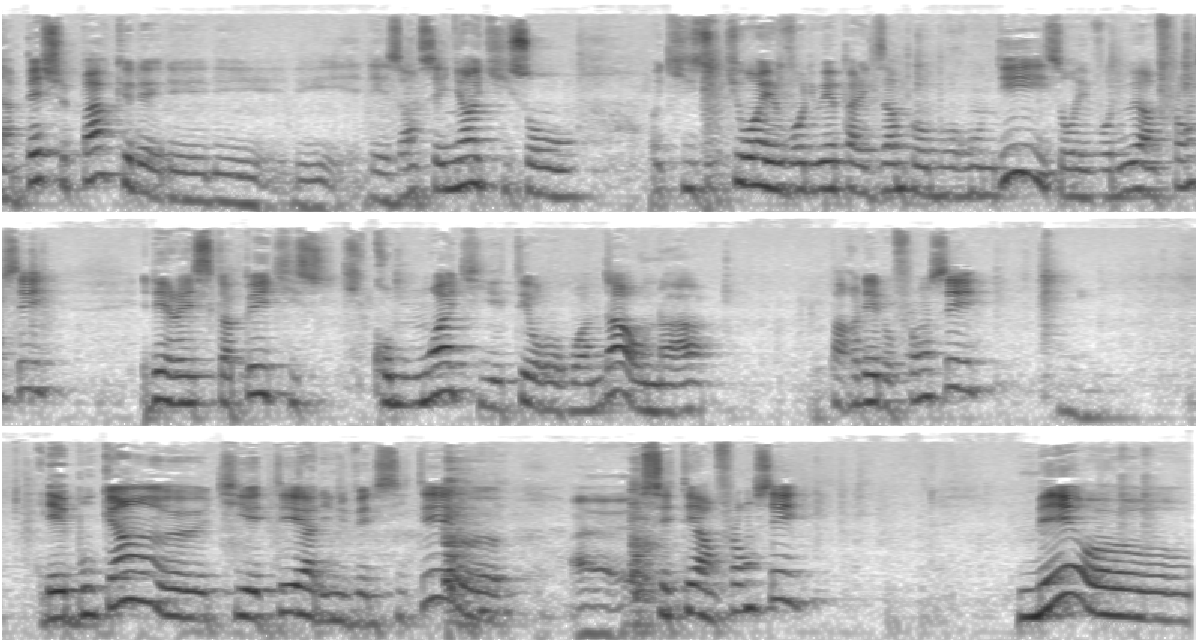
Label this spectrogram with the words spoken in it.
n'empêche pas que les, enseignants qui, sont, qui, ont évolué, par exemple, au Burundi, ils ont évolué en français. Les rescapés, qui, qui- comme moi, qui étaient au Rwanda, on a parlé le français. Les bouquins euh, qui étaient à l'université, euh, euh, c'était en français. Mais euh,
